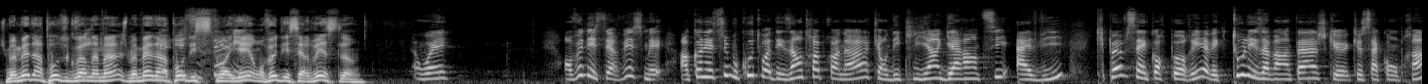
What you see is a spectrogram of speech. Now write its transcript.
je me mets dans la peau du gouvernement, je me mets dans la peau des citoyens. On veut des services là. Oui. On veut des services, mais en connais-tu beaucoup, toi, des entrepreneurs qui ont des clients garantis à vie, qui peuvent s'incorporer avec tous les avantages que, que ça comprend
